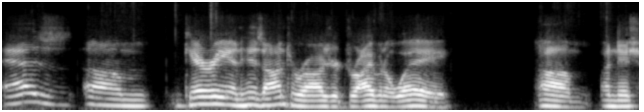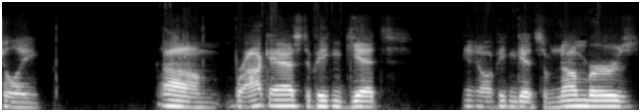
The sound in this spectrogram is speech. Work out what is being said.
as um Gary and his entourage are driving away, um, initially, um, Brock asked if he can get, you know, if he can get some numbers,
